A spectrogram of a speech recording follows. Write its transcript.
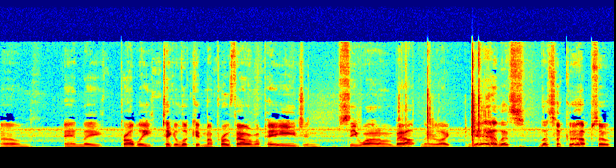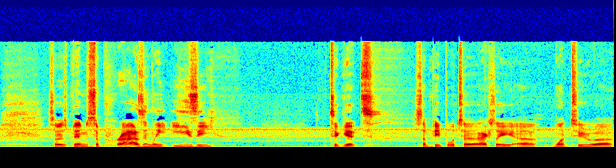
um, and they probably take a look at my profile or my page and see what I'm about, and they're like, "Yeah, let's let's hook up." So, so it's been surprisingly easy to get some people to actually uh, want to uh,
